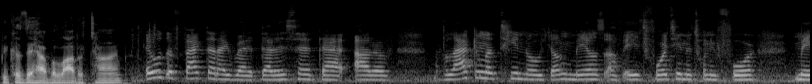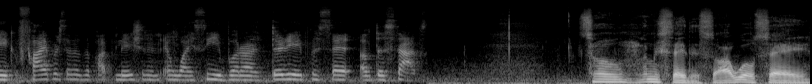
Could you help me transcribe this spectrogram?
because they have a lot of time. It was a fact that I read that it said that out of black and Latino young males of age 14 to 24 make 5% of the population in NYC, but are 38% of the stops. So let me say this. So I will say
